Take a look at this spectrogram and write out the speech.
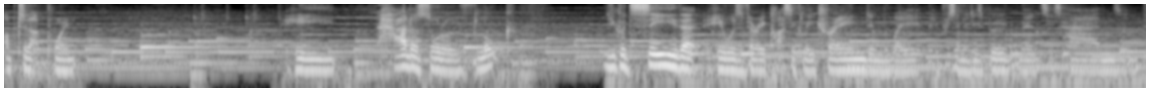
Up to that point, he had a sort of look. You could see that he was very classically trained in the way he presented his movements, his hands, and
